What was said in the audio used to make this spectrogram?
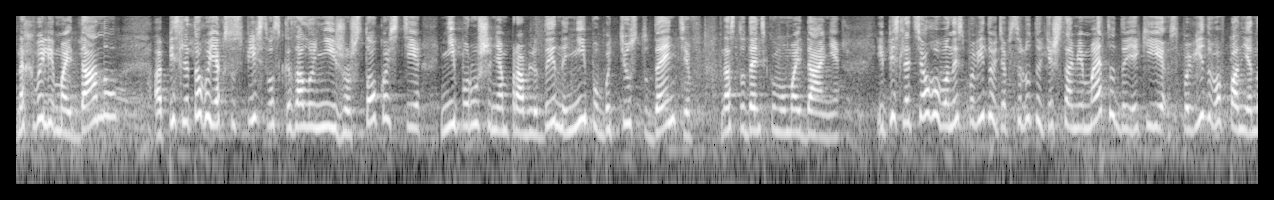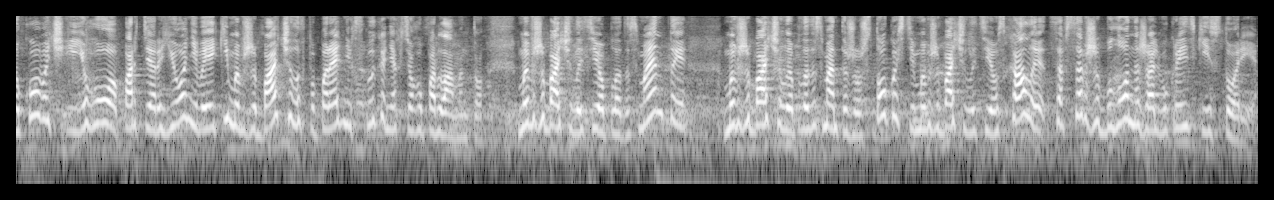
на хвилі майдану. А після того, як суспільство сказало ні жорстокості, ні порушенням прав людини, ні побиттю студентів на студентському майдані. І після цього вони сповідують абсолютно ті ж самі методи, які сповідував пан Янукович і його партія регіонів, які ми вже бачили в попередніх скликаннях цього парламенту. Ми вже бачили ці аплодисменти. Ми вже бачили аплодисменти жорстокості. Ми вже бачили ці оскали. Це все вже було на жаль в українській історії.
